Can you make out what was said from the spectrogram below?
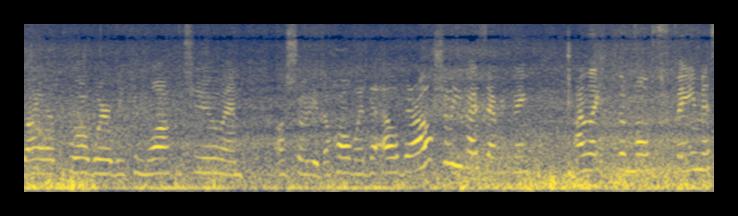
our pool where we can walk to, and I'll show you the hallway, the elevator. I'll show you guys everything. I'm like the most famous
